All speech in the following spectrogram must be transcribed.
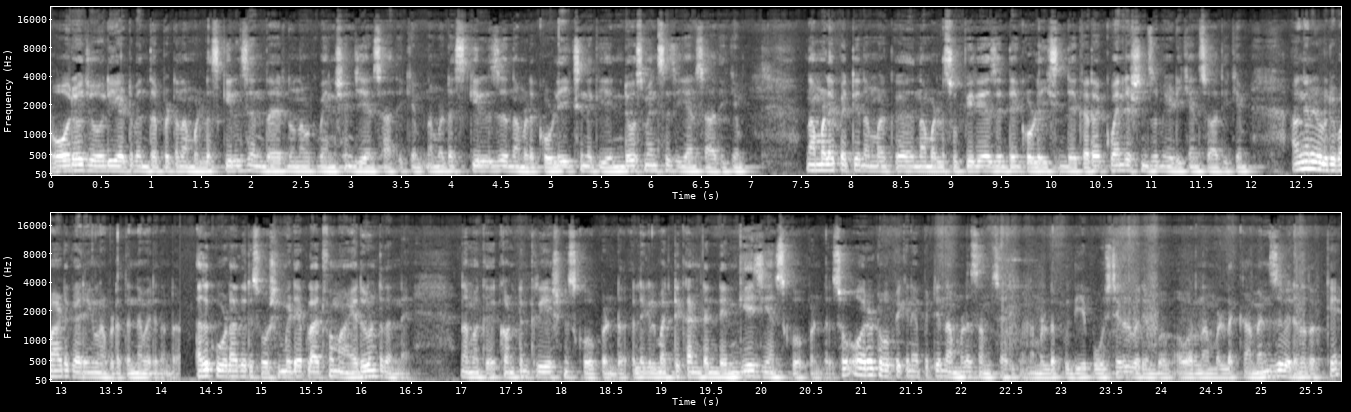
ഓരോ ജോലിയായിട്ട് ബന്ധപ്പെട്ട് നമ്മളുടെ സ്കിൽസ് എന്തായിരുന്നു നമുക്ക് മെൻഷൻ ചെയ്യാൻ സാധിക്കും. നമ്മുടെ സ്കിൽസ് നമ്മുടെ കൊളീഗ്സിനൊക്കെ എൻഡോസ്മെന്റ്സ് ചെയ്യാൻ സാധിക്കും. നമ്മളെപ്പറ്റി നമുക്ക് നമ്മളുടെ സുപ്പീരിയേഴ്സിന്റെയും കൊളീഗ്സിന്റെയൊക്കെ റെക്കമെൻഡേഷൻസ് മേടിക്കാൻ സാധിക്കും. അങ്ങനെയുള്ള ഒരുപാട് കാര്യങ്ങൾ അവിടെ തന്നെ വരുന്നുണ്ട്. അത് കൂടാതെ ഒരു സോഷ്യൽ മീഡിയ പ്ലാറ്റ്ഫോം ആയതുകൊണ്ട് തന്നെ നമുക്ക് കണ്ടന്റ് ക്രിയേഷൻ സ്കോപ്പ് ഉണ്ട്. അല്ലെങ്കിൽ മറ്റ് കണ്ടന്റ് എൻഗേജ് ചെയ്യാൻ സ്കോപ്പ് ഉണ്ട്. സോ ഓരോ ടോപ്പിക്കിനെ പറ്റി നമ്മൾ സംസാരിക്കും. നമ്മളുടെ പുതിയ പോസ്റ്റുകൾ വരുമ്പോൾ ഓർ നമ്മളുടെ കമൻസ് വരുന്നതൊക്കെ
